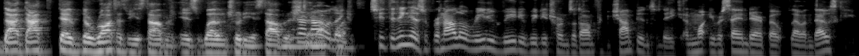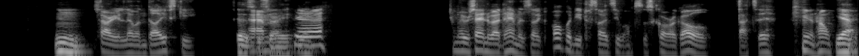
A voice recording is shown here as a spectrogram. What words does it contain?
that that the, the rot as we established is well and truly established. I at don't know. that Like, point. see, the thing is, Ronaldo really, really, really turns it on for the Champions League. And what you were saying there about Lewandowski, Mm, sorry, Lewandowski, this- Um, sorry. Yeah. We were saying about him, is like, oh, when he decides he wants to score a goal, that's it. You know, Yeah.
